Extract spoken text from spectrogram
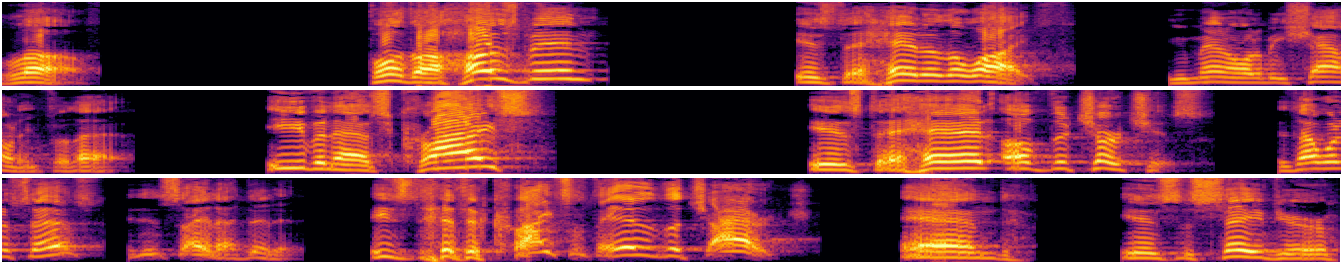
love. For the husband is the head of the wife. You men ought to be shouting for that. Even as Christ is the head of the churches. Is that what it says? He didn't say that, did it? He's the Christ is the head of the church and is the Savior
